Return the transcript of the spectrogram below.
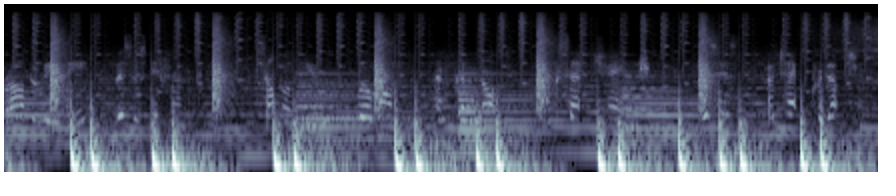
rather easy. this is different. Some of you will not and cannot accept change. This is a tech production.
